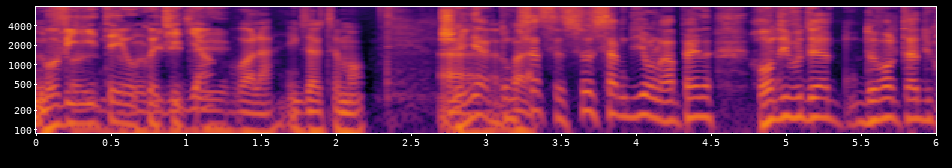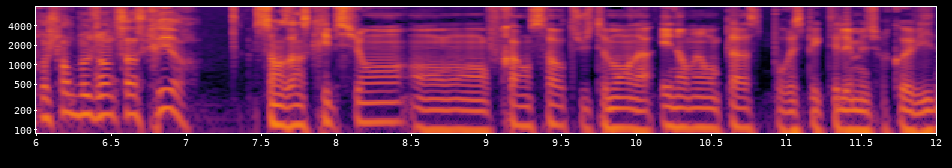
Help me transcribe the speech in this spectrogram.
mobilité fun, au mobilité. quotidien. Voilà, exactement. Génial. Donc voilà. ça, c'est ce samedi, on le rappelle. Rendez-vous de- devant le théâtre du Crochetant. Besoin de s'inscrire? Sans inscription, on fera en sorte, justement, on a énormément de place pour respecter les mesures Covid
